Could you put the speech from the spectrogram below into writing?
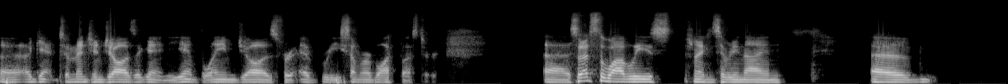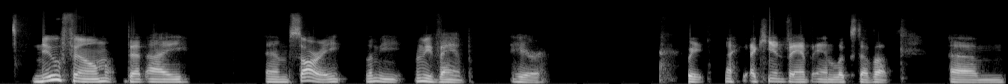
uh, again, to mention Jaws again, you can't blame Jaws for every summer blockbuster. Uh, so that's the Wobblies from 1979. Uh, new film that I am sorry. Let me let me vamp here. Wait, I, I can't vamp and look stuff up. Um,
